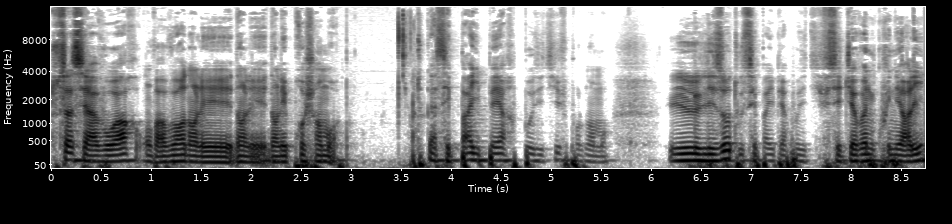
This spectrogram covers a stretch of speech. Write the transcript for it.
Tout ça, c'est à voir. On va voir dans les, dans les, dans les prochains mois. En tout cas, c'est pas hyper positif pour le moment. les autres où c'est pas hyper positif, c'est Javon Quinnerly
